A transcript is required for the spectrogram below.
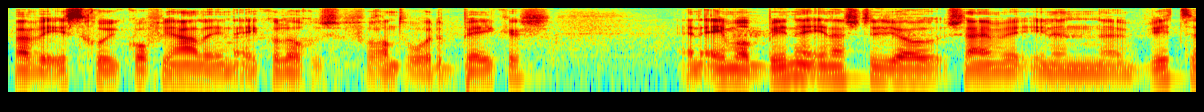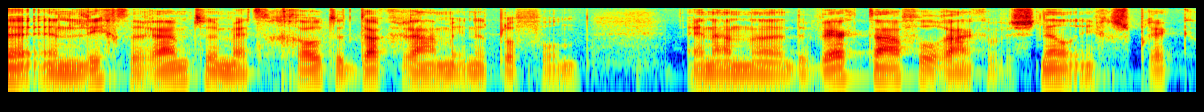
waar we eerst goede koffie halen in ecologisch verantwoorde bekers. En eenmaal binnen in haar studio zijn we in een eh, witte en lichte ruimte met grote dakramen in het plafond. En aan eh, de werktafel raken we snel in gesprek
